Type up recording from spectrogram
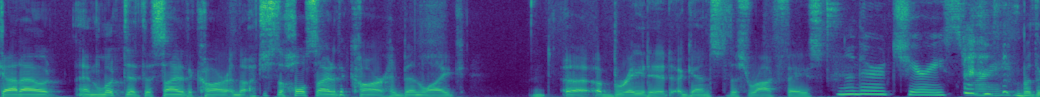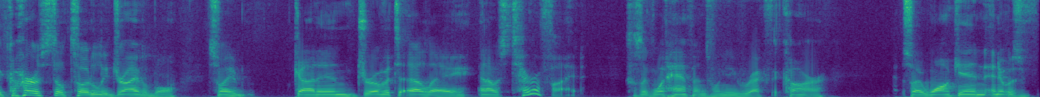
got out and looked at the side of the car and the, just the whole side of the car had been like uh, abraded against this rock face Another cheery story. but the car is still totally drivable. So I got in, drove it to LA, and I was terrified. I was like, what happens when you wreck the car? So I walk in, and it was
